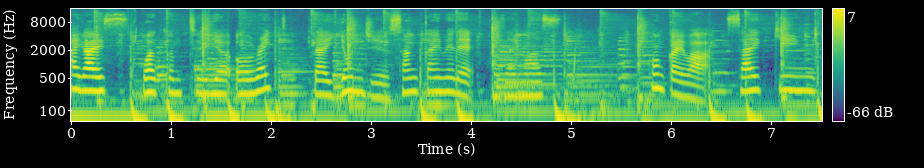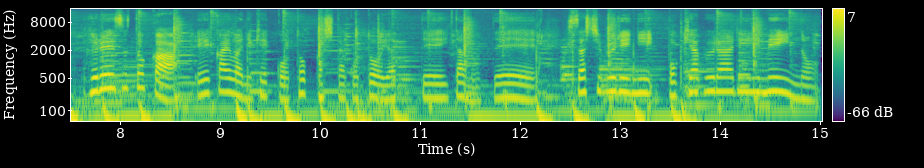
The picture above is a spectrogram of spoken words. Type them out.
Hi guys, welcome to Your Alright 第43回目でございます。今回は最近フレーズとか英会話に結構特化したことをやっていたので久しぶりにボキャブラリーメインの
